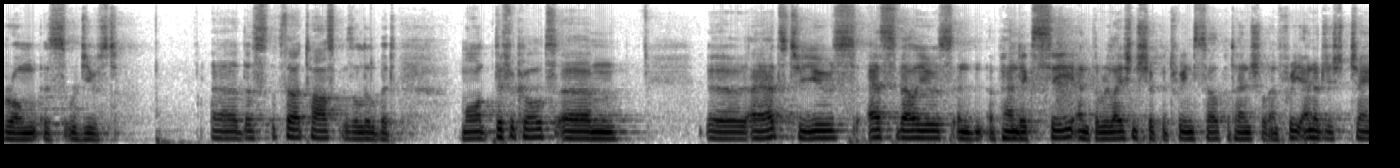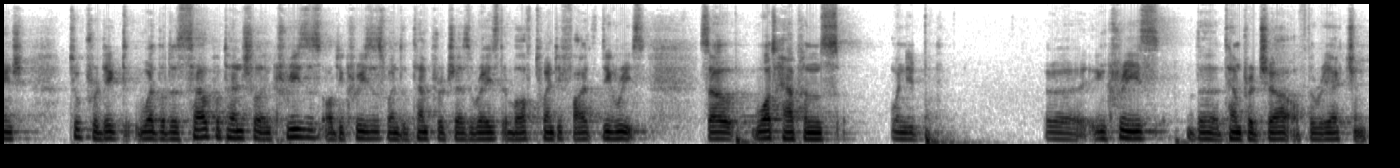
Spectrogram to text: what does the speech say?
brom is reduced. Uh, the third task is a little bit more difficult. Um, uh, I had to use S values in Appendix C and the relationship between cell potential and free energy change to predict whether the cell potential increases or decreases when the temperature is raised above 25 degrees. So what happens when you uh, increase the temperature of the reaction?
